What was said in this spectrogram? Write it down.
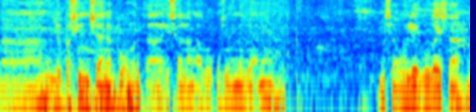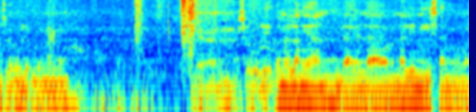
Ah, medyo pasensya na po at ah, isa lang ako kasi yung nag ano. Isa uli ko guys ha, isa uli ko na lang. Yan, isa uli ko na lang yan dahil ah, nalinisan ko na.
